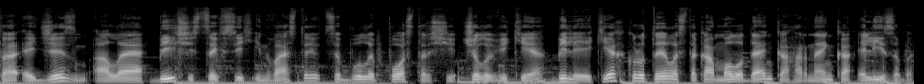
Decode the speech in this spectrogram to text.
та ейджизм, але більшість цих всіх інвесторів це були постарші чоловіки, біля яких крутилась така молоденька, гарненька Елізабет.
